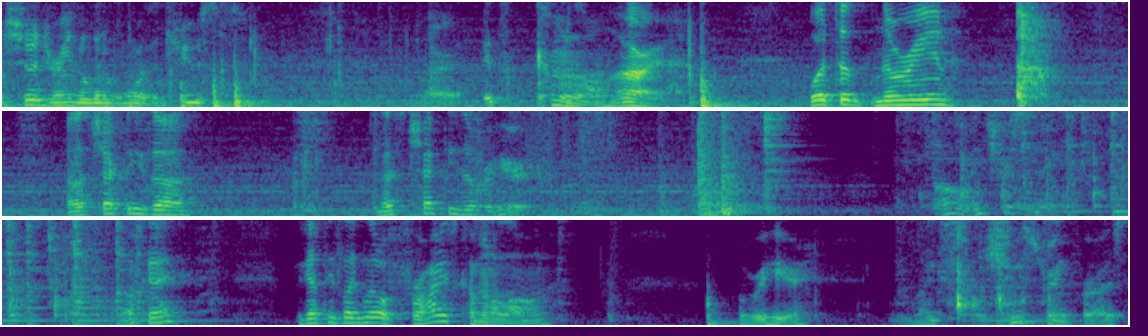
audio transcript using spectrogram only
Should have drained a little bit more of the juice. Alright, it's coming along. Alright. What's up, Noreen? now let's check these, uh, let's check these over here. Oh, interesting. Okay. We got these, like, little fries coming along over here. Like shoestring fries.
